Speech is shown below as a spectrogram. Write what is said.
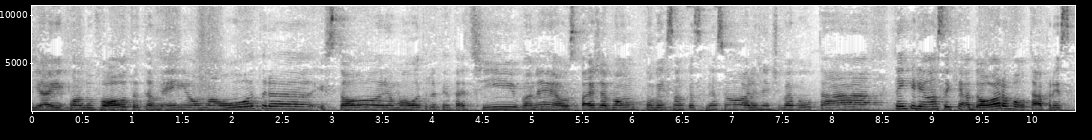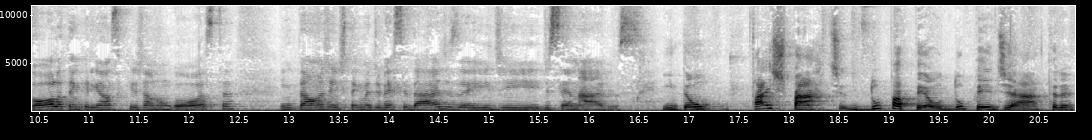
E aí quando volta também é uma outra história, uma outra tentativa, né? Os pais já vão conversando com as crianças, olha, a gente vai voltar. Tem criança que adora voltar para a escola, tem criança que já não gosta. Então a gente tem uma diversidade aí de, de cenários. Então, faz parte do papel do pediatra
